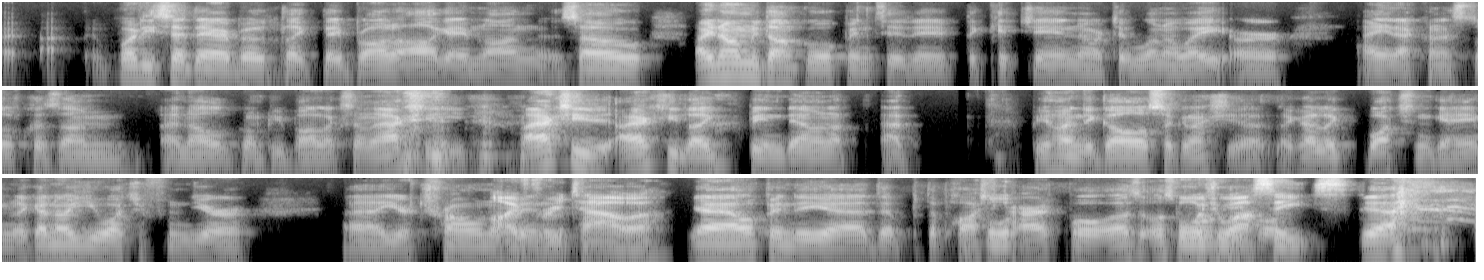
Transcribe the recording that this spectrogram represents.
I- what he said there about like they brought it all game long. So I normally don't go up into the, the kitchen or to 108 or any of that kind of stuff because I'm an old grumpy bollocks. And I actually, I actually, I actually like being down at, at behind the goal, so I can actually like I like watching game. Like I know you watch it from your uh your throne up in- Ivory Tower, yeah, up in the uh the, the posh Bour- part, but us, us bourgeois people- seats. Yeah.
